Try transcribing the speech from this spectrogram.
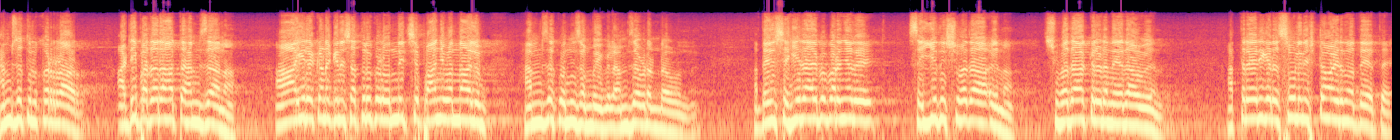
ഹംസത്തുൽ ഖറാർ അടിപതരാത്ത ഹംസ എന്നാ. ആയിരക്കണക്കിന് ശത്രുക്കൾ ഒന്നിച്ച് പാഞ്ഞു വന്നാലും ഹംസക്കൊന്നും സംഭവിക്കില്ല. ഹംസ അവിടെ ഉണ്ടാവുമെന്ന്. അദ്ദേഹം ഷഹീദായപ്പോൾ പറഞ്ഞത് സയ്യിദ് ശുഹദ എന്ന് ശുഹദാക്കളുടെ നേതാവ് എന്ന്. അത്രയധികം റസൂലിന് ഇഷ്ടമായിരുന്നു അദ്ദേഹത്തെ.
